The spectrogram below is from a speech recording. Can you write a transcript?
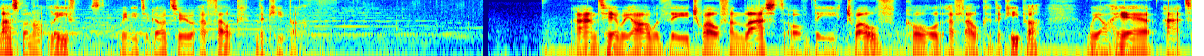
last but not least, we need to go to Althyk the Keeper. And here we are with the 12th and last of the 12 called Althyk the Keeper. We are here at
